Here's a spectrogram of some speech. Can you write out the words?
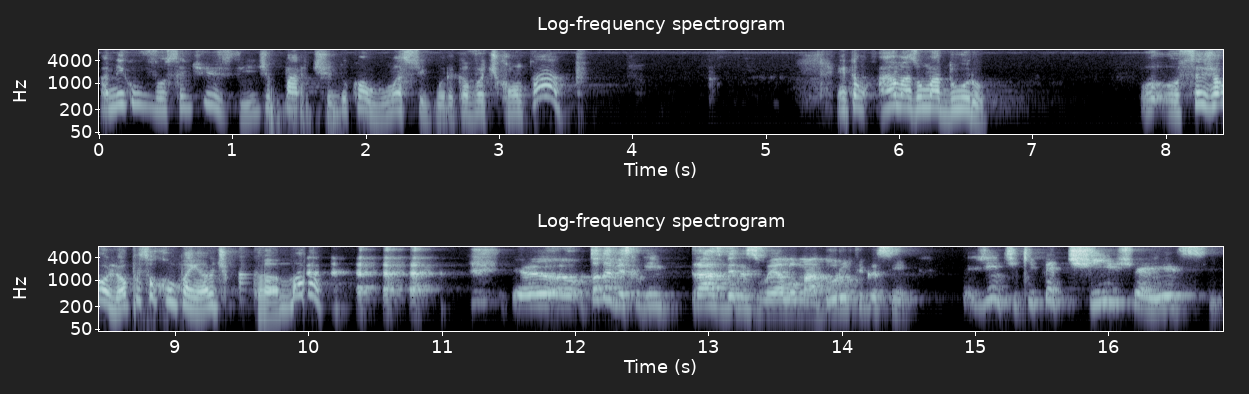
Amigo, você divide partido com algumas figuras que eu vou te contar. Então, ah, mas o Maduro. Você já olhou para o seu companheiro de câmara? eu, eu, toda vez que alguém traz Venezuela ou Maduro, eu fico assim, gente, que fetiche é esse?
